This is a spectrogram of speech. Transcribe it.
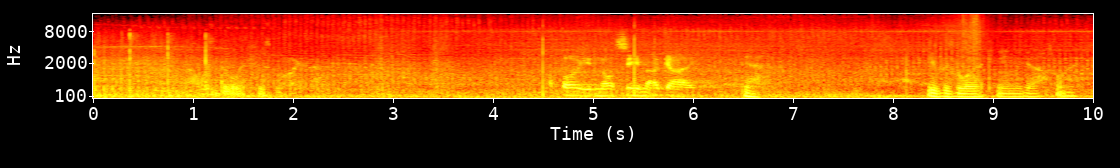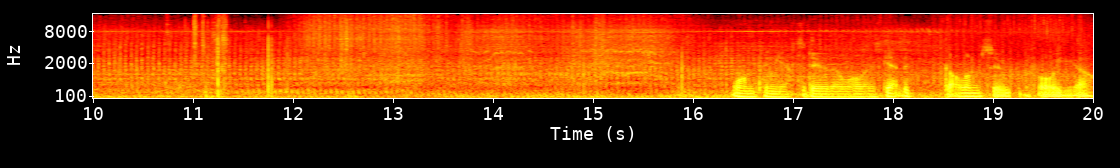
That was delicious, boys. Thought you'd not seen that guy. Yeah. He was lurking in the gas, wasn't he? One thing you have to do though, Wall, is get the golem suit before you go.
